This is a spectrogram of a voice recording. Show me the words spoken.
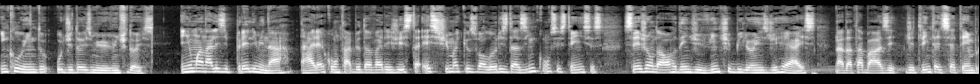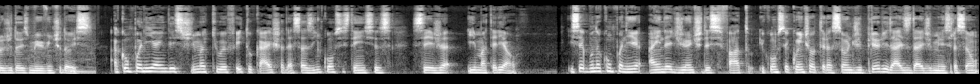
incluindo o de 2022. Em uma análise preliminar, a área contábil da varejista estima que os valores das inconsistências sejam da ordem de 20 bilhões de reais na database de 30 de setembro de 2022. A companhia ainda estima que o efeito caixa dessas inconsistências seja imaterial. E segundo a companhia, ainda é diante desse fato e consequente alteração de prioridades da administração,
